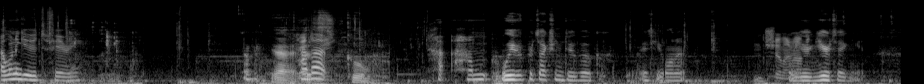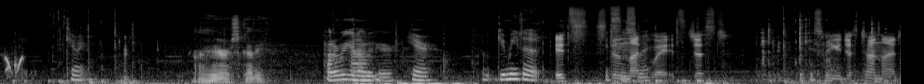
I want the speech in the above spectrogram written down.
I want to give it to Fairy. Okay. Yeah, How that's about- cool. H- how We have a protection two book if you want it. I'm sure why Or not. You're, you're taking it. Come here. I hear Scotty. How do we get out of Um, here? Here. Um, Give me the It's still this night way. away. It's just. I this think way. it just turned night.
